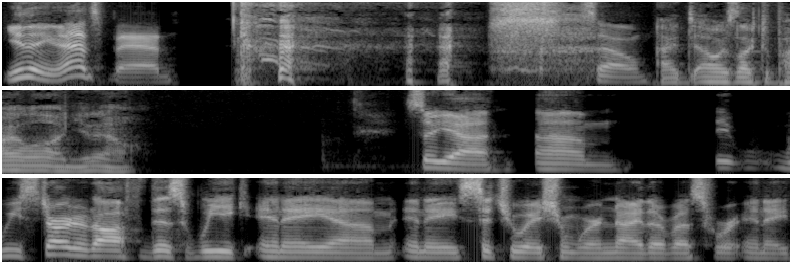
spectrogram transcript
"You think that's bad?" so I always like to pile on, you know. so yeah, um, it, we started off this week in a um, in a situation where neither of us were in a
